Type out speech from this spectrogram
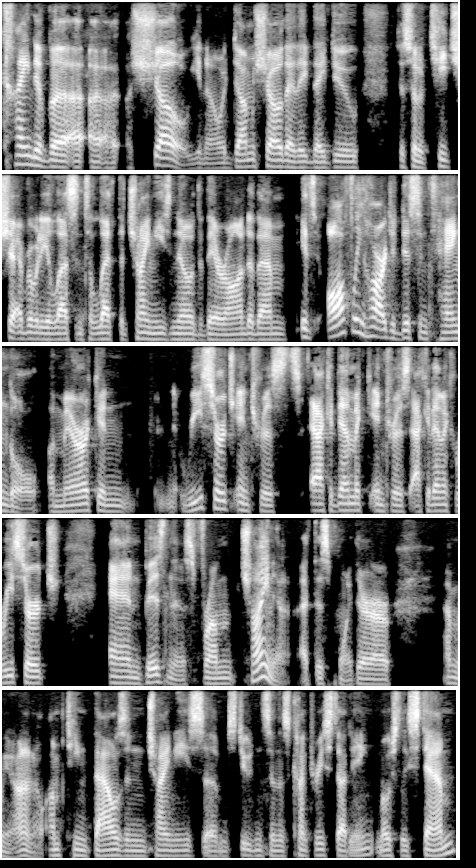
kind of a, a, a show, you know, a dumb show that they, they do to sort of teach everybody a lesson to let the Chinese know that they're onto them. It's awfully hard to disentangle American research interests, academic interests, academic research, and business from China at this point. There are I mean, I don't know, umpteen thousand Chinese um, students in this country studying, mostly STEM.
